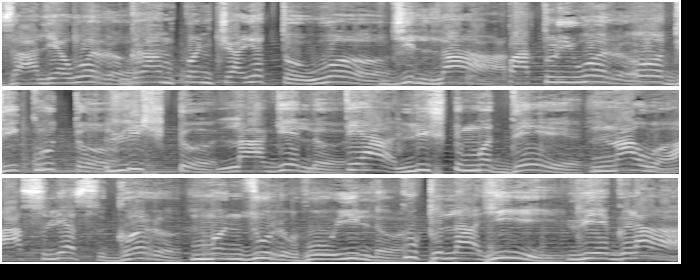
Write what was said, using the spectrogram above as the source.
झाल्यावर ग्रामपंचायत व जिल्हा पातळीवर अधिकृत लिस्ट लागेल त्या लिस्टमध्ये नाव असल्यास घर मंजूर होईल. कुठलाही वेगळा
